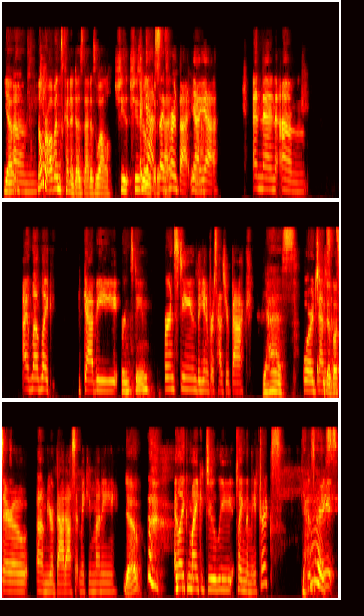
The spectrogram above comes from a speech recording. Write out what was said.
Yeah, Um, Mel Robbins kind of does that as well. She she's really good yes, I've that. heard that. Yeah, Yeah. yeah. And then um, I love like Gabby Bernstein. Bernstein, The Universe Has Your Back, Yes. or Jen. Sincero, um, You're a Badass at Making Money. Yep. I like Mike Dooley playing The Matrix. yes.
